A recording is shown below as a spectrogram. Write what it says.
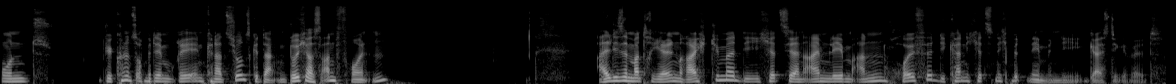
und wir können uns auch mit dem Reinkarnationsgedanken durchaus anfreunden, all diese materiellen Reichtümer, die ich jetzt ja in einem Leben anhäufe, die kann ich jetzt nicht mitnehmen in die geistige Welt.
